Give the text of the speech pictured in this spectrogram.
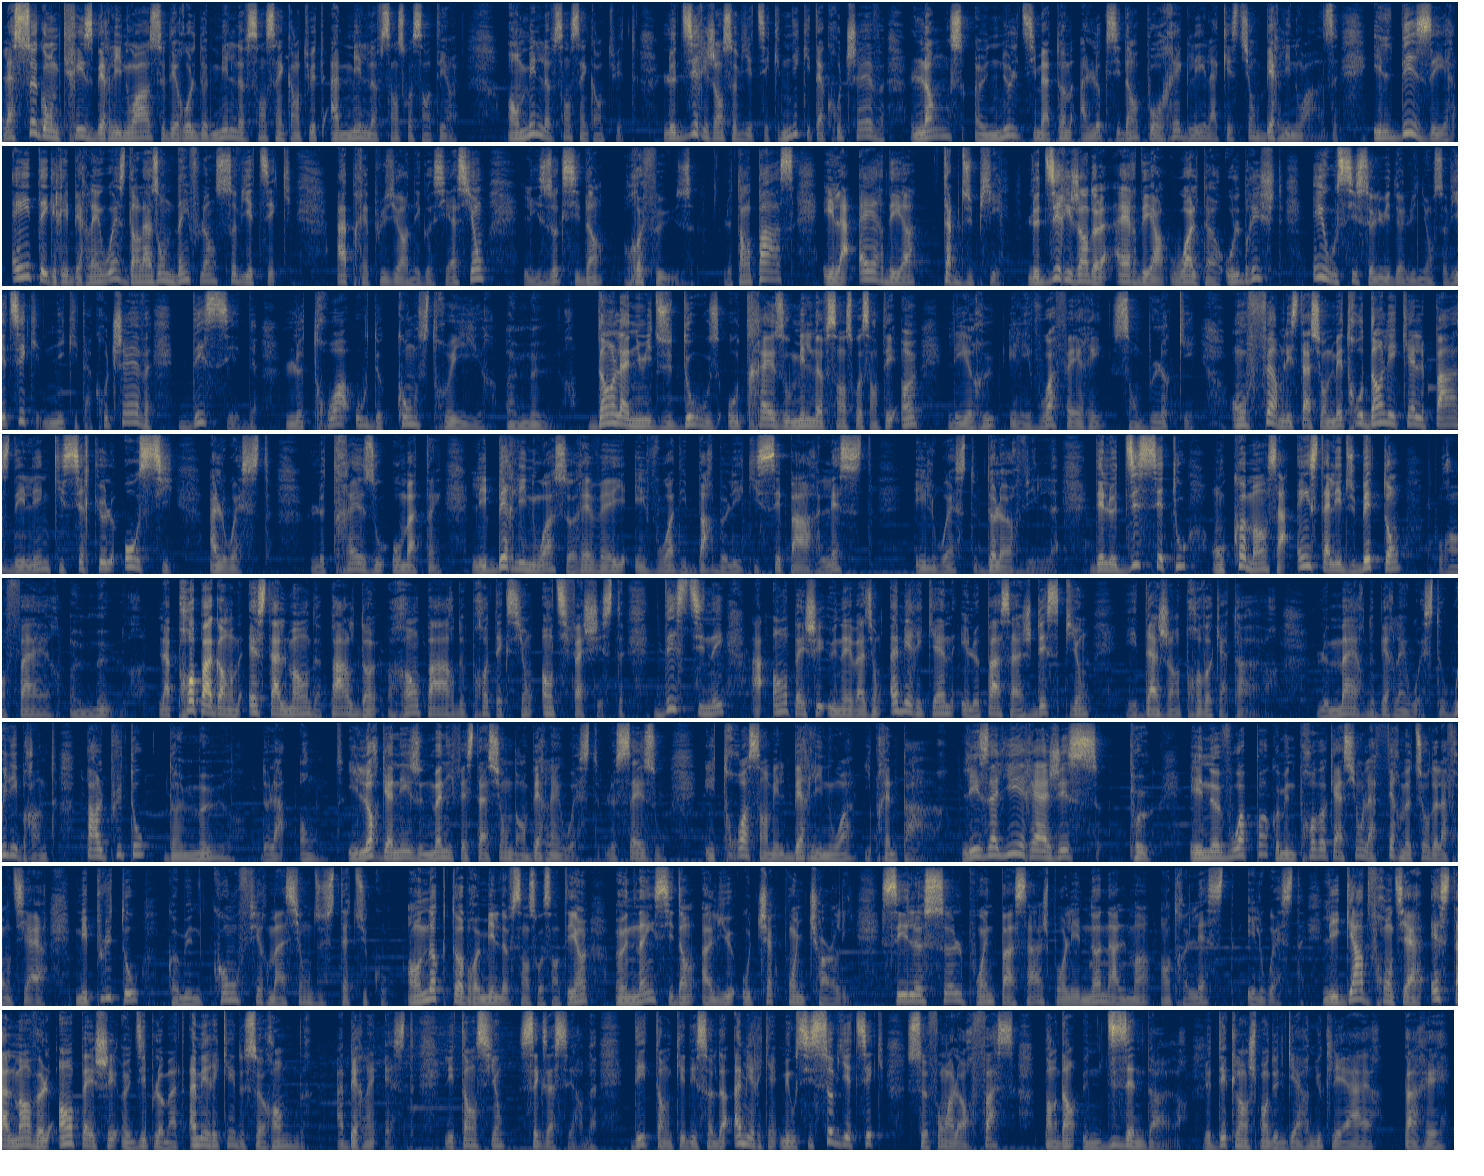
La seconde crise berlinoise se déroule de 1958 à 1961. En 1958, le dirigeant soviétique Nikita Khrouchtchev lance un ultimatum à l'Occident pour régler la question berlinoise. Il désire intégrer Berlin-Ouest dans la zone d'influence soviétique. Après plusieurs négociations, les Occidents refusent. Le temps passe et la RDA tape du pied. Le dirigeant de la RDA, Walter Ulbricht, et aussi celui de l'Union soviétique, Nikita Khrouchtchev, décident le 3 août de construire un mur. Dans la nuit du 12 au 13 août 1961, les rues et les voies ferrées sont bloquées. On ferme les stations de métro dans lesquelles passent des lignes qui circulent aussi à l'ouest. Le 13 août au matin, les Berlinois se réveillent et voient des barbelés qui séparent l'est et l'ouest de leur ville. Dès le 17 août, on commence à installer du béton pour en faire un mur. La propagande est-allemande parle d'un rempart de protection antifasciste destiné à empêcher une invasion américaine et le passage d'espions et d'agents provocateurs. Le maire de Berlin-Ouest, Willy Brandt, parle plutôt d'un mur de la honte. Il organise une manifestation dans Berlin-Ouest le 16 août et 300 000 Berlinois y prennent part. Les Alliés réagissent peu et ne voient pas comme une provocation la fermeture de la frontière, mais plutôt comme une confirmation du statu quo. En octobre 1961, un incident a lieu au Checkpoint Charlie. C'est le seul point de passage pour les non-allemands entre l'Est et l'Ouest. Les gardes frontières est-allemands veulent empêcher un diplomate américain de se rendre à Berlin-Est. Les tensions s'exacerbent. Des tanks et des soldats américains, mais aussi soviétiques, se font alors face pendant une dizaine d'heures. Le déclenchement d'une guerre nucléaire paraît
